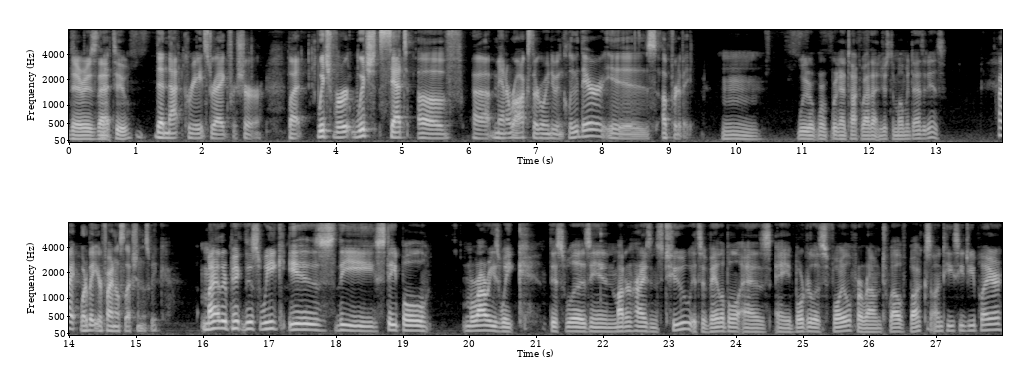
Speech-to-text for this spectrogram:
There is that too. then that creates drag for sure. But which ver- which set of uh, mana rocks they're going to include there is up for debate. Hmm. We're we're, we're going to talk about that in just a moment as it is. All right, what about your final selection this week? My other pick this week is the staple Mirari's Wake. This was in Modern Horizons 2. It's available as a borderless foil for around 12 bucks on TCG Player.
